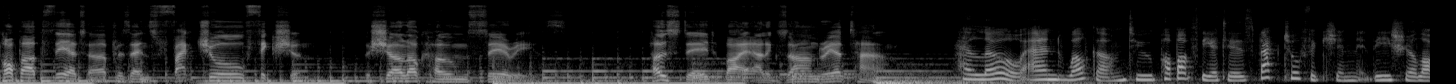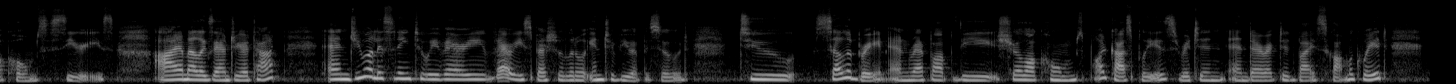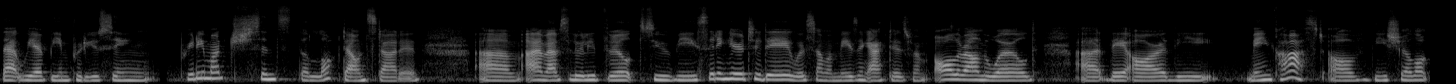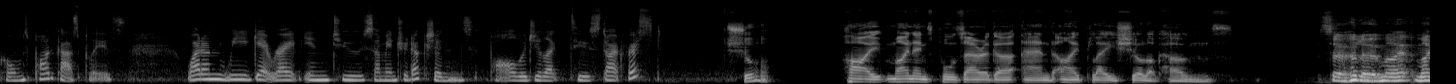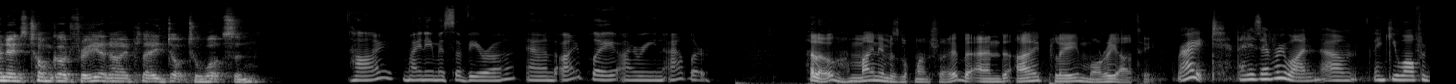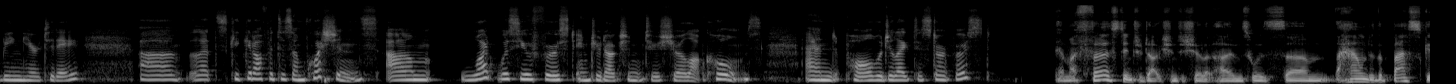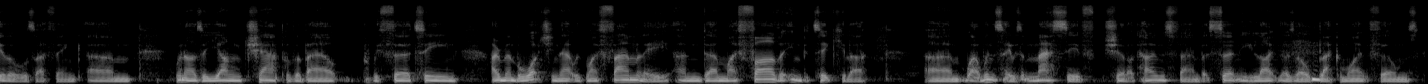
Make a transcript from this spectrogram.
Pop Up Theatre presents Factual Fiction, the Sherlock Holmes series. Hosted by Alexandria Tan. Hello and welcome to Pop Up Theatre's Factual Fiction, the Sherlock Holmes series. I am Alexandria Tan, and you are listening to a very, very special little interview episode to celebrate and wrap up the Sherlock Holmes podcast plays written and directed by Scott McQuaid that we have been producing pretty much since the lockdown started. Um, I'm absolutely thrilled to be sitting here today with some amazing actors from all around the world. Uh, they are the main cast of the Sherlock Holmes podcast plays. Why don't we get right into some introductions? Paul, would you like to start first? Sure. Hi, my name's Paul Zarager, and I play Sherlock Holmes. So, hello, my, my name's Tom Godfrey, and I play Dr. Watson. Hi, my name is Savira, and I play Irene Adler. Hello, my name is Lukman Shoaib, and I play Moriarty. Right, that is everyone. Um, thank you all for being here today. Uh, let's kick it off into some questions. Um, what was your first introduction to Sherlock Holmes? And Paul, would you like to start first? Yeah, my first introduction to Sherlock Holmes was um, The Hound of the Baskervilles, I think. Um, when I was a young chap of about probably 13. I remember watching that with my family, and uh, my father in particular. Um, well, I wouldn't say he was a massive Sherlock Holmes fan, but certainly he liked those old black and white films.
